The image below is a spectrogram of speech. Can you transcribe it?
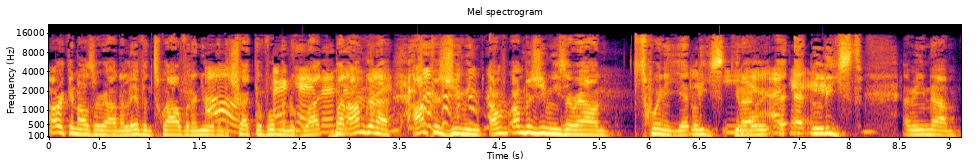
I reckon I was around 11, 12 when I knew what an Oh, attractive woman looked like. But I'm gonna. I'm presuming, I'm, I'm presuming he's around 20 at least, you know, Yeah, at, at least. I mean, um,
